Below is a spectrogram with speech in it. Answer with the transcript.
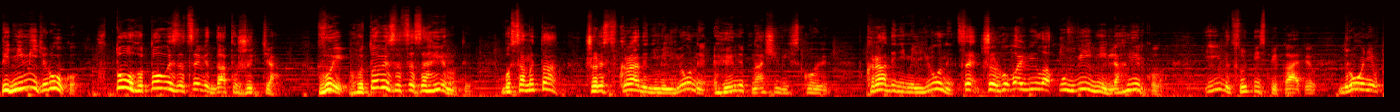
Підніміть руку. Хто готовий за це віддати життя? Ви готові за це загинути? Бо саме так, через вкрадені мільйони гинуть наші військові. Вкрадені мільйони це чергова віла у війні для Гниркула і відсутність пікапів, дронів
